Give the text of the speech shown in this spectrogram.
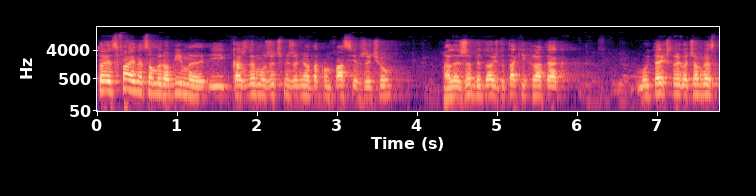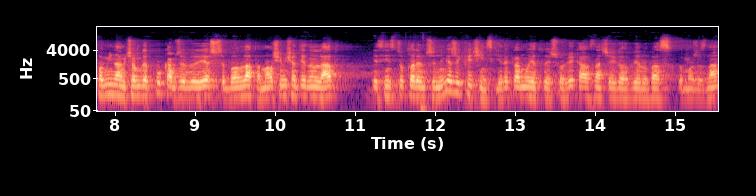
to jest fajne, co my robimy i każdemu życzmy, żeby miał taką pasję w życiu, ale żeby dojść do takich lat jak mój tekst, którego ciągle wspominam, ciągle pukam, żeby jeszcze, bo on lata, ma 81 lat, jest instruktorem czynnym, Jerzy Kwieciński, reklamuje tutaj człowieka, znacie go, wielu Was go może zna.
